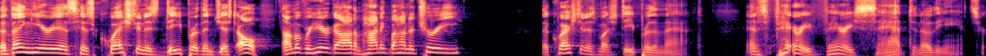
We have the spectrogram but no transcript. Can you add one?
The thing here is his question is deeper than just, oh, I'm over here, God, I'm hiding behind a tree. The question is much deeper than that. And it's very, very sad to know the answer.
